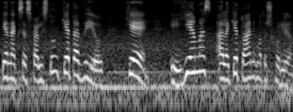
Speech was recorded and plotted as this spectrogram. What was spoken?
για να εξασφαλιστούν και τα δύο. Και η υγεία μας αλλά και το άνοιγμα των σχολείων.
